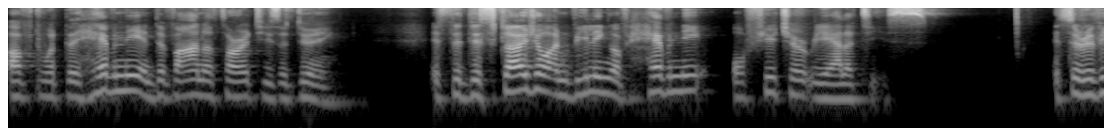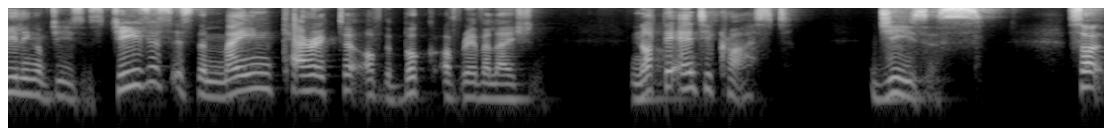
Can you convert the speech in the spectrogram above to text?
of what the heavenly and divine authorities are doing. It's the disclosure or unveiling of heavenly or future realities. It's the revealing of Jesus. Jesus is the main character of the book of Revelation, not the Antichrist, Jesus. So,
